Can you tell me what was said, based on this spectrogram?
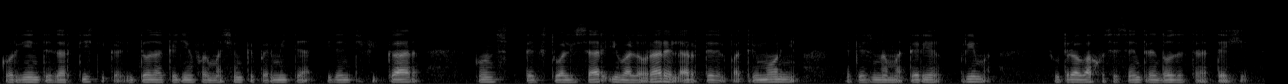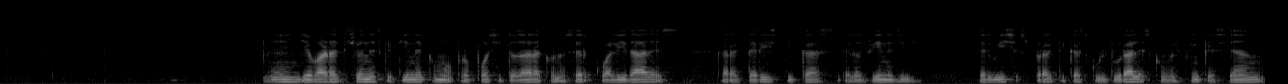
corrientes artísticas y toda aquella información que permita identificar, contextualizar y valorar el arte del patrimonio, ya que es una materia prima. Su trabajo se centra en dos estrategias. En llevar acciones que tiene como propósito dar a conocer cualidades, características de los bienes y servicios, prácticas culturales con el fin que sean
